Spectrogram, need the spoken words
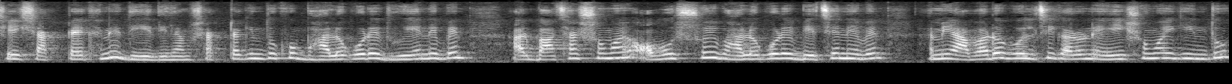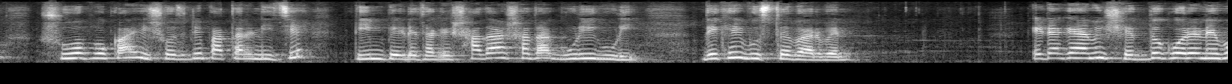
সেই শাকটা এখানে দিয়ে দিলাম। শাকটা কিন্তু খুব ভালো করে ধুয়ে নেবেন আর বাছার সময় অবশ্যই ভালো করে বেছে নেবেন। আমি আবারও বলছি, কারণ এই সময় কিন্তু শুয়োপোকা এই সজনে পাতার নিচে ডিম পেড়ে থাকে, সাদা সাদা গুঁড়ি গুঁড়ি। দেখেই বুঝতে পারবেন। এটাকে আমি সেদ্ধ করে নেব।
